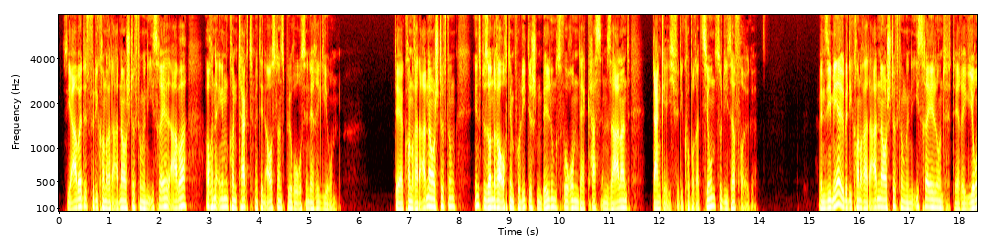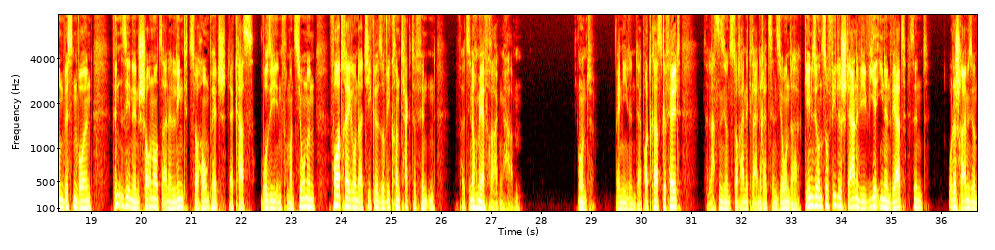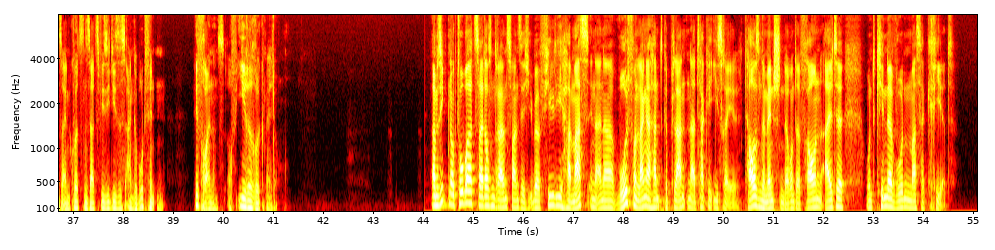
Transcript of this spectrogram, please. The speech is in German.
Sie arbeitet für die Konrad-Adenauer-Stiftung in Israel, aber auch in engem Kontakt mit den Auslandsbüros in der Region. Der Konrad-Adenauer-Stiftung, insbesondere auch dem politischen Bildungsforum der Kass im Saarland, danke ich für die Kooperation zu dieser Folge. Wenn Sie mehr über die Konrad-Adenauer-Stiftung in Israel und der Region wissen wollen, finden Sie in den Shownotes einen Link zur Homepage der Kass, wo Sie Informationen, Vorträge und Artikel sowie Kontakte finden, falls Sie noch mehr Fragen haben. Und wenn Ihnen der Podcast gefällt, dann lassen Sie uns doch eine kleine Rezension da. Geben Sie uns so viele Sterne, wie wir Ihnen wert sind, oder schreiben Sie uns einen kurzen Satz, wie Sie dieses Angebot finden. Wir freuen uns auf Ihre Rückmeldung. Am 7. Oktober 2023 überfiel die Hamas in einer wohl von langer Hand geplanten Attacke Israel. Tausende Menschen, darunter Frauen, Alte und Kinder, wurden massakriert.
